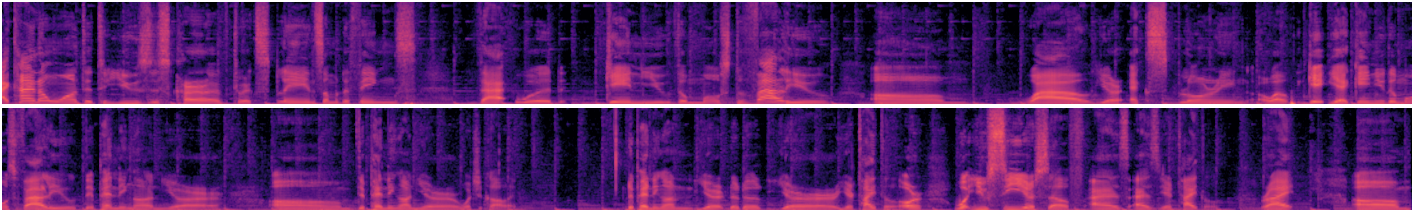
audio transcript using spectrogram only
i kind of wanted to use this curve to explain some of the things that would gain you the most value um, while you're exploring well yeah gain you the most value depending on your um depending on your what you call it depending on your the, the your your title or what you see yourself as as your title right um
